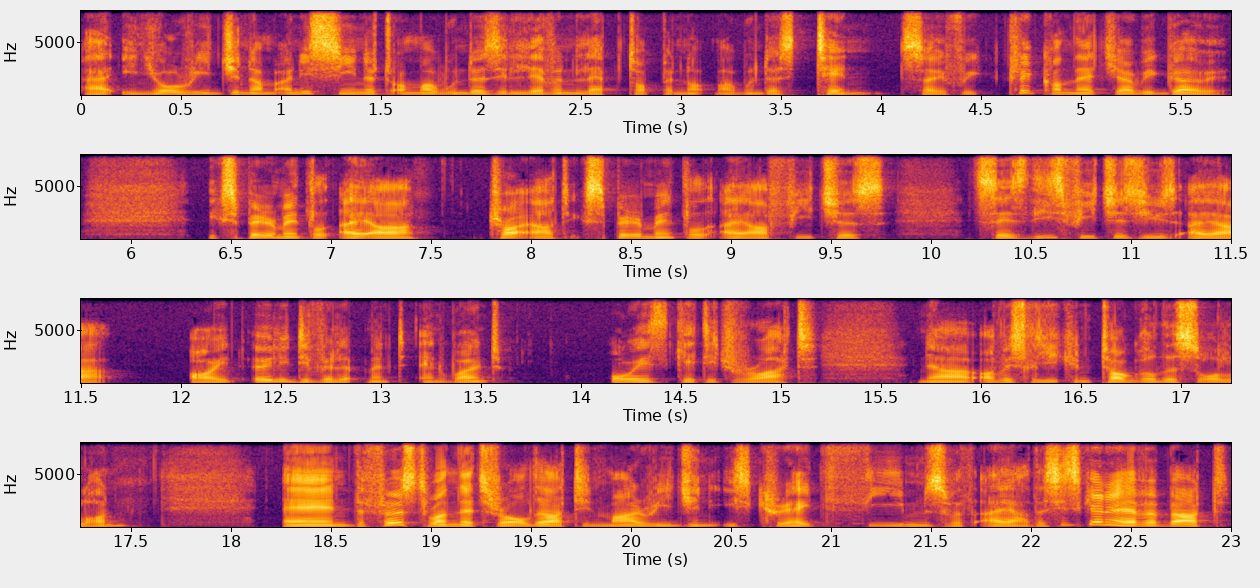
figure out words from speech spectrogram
uh, in your region. I'm only seeing it on my Windows 11 laptop and not my Windows 10. So if we click on that, here we go. Experimental AI, try out experimental AI features. It says these features use AI are in early development and won't always get it right. Now, obviously, you can toggle this all on. And the first one that's rolled out in my region is create themes with AI. This is going to have about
